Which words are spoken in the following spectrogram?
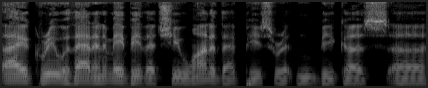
I agree with that, and it may be that she wanted that piece written because uh,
